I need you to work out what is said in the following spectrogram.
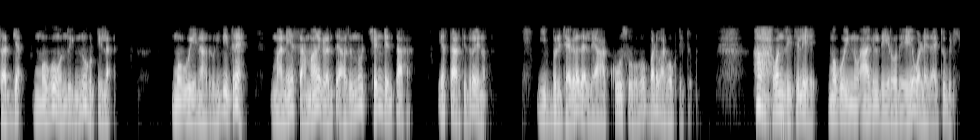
ಸದ್ಯ ಮಗು ಒಂದು ಇನ್ನೂ ಹುಟ್ಟಿಲ್ಲ. ಮಗು ಏನಾದರೂ ಇದ್ದಿದ್ರೆ ಮನೆ ಸಾಮಾನುಗಳಂತೆ ಅದನ್ನೂ ಚೆಂಡೆಂತ ಎಸ್ತಾಡ್ತಿದ್ರೋ ಏನೋ. ಇಬ್ಬರು ಜಗಳದಲ್ಲಿ ಆ ಕೂಸು ಬಡವಾಗಿ ಹೋಗ್ತಿತ್ತು. ಹಾ, ಒಂದು ರೀತಿಯಲ್ಲಿ ಮಗು ಇನ್ನೂ ಆಗಿಲ್ಲದೆ ಇರೋದೇ ಒಳ್ಳೆಯದಾಯಿತು ಬಿಡಿ.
